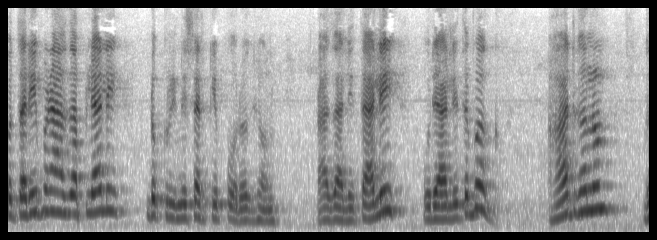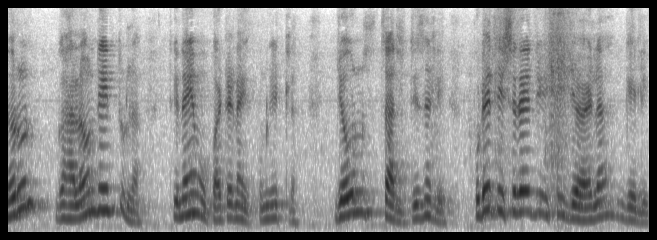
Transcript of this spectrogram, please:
पण तरी पण आज आपली आली डुकरीनीसारखी पोरं घेऊन. आज आली तर आली उद्या आली तर बघ. हात घालून धरून घालवून देईन तुला. तिनंही मुकाट्यानं ऐकून घेतलं. जेवून चालती झाली. पुढे तिसऱ्या दिवशी जेवायला गेली.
